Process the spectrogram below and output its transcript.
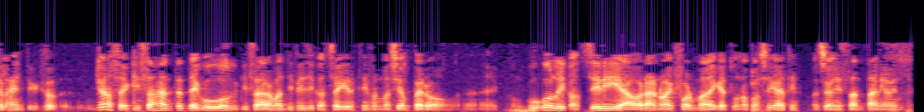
que la gente yo no sé quizás antes de Google quizás era más difícil conseguir esta información pero eh, con Google y con Siri ahora no hay forma de que tú no consigas esta información instantáneamente.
